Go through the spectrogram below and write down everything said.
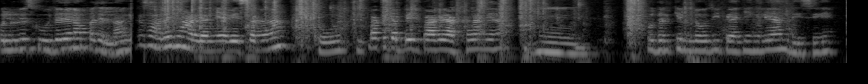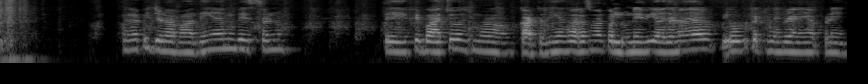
ਪੱਲੂ ਨੇ ਸਕੂਲ 'ਚ ਜਾਣਾ ਆਪਾਂ ਚੱਲਾਂਗੇ। ਸਾਰੇ ਜਾਣ ਲੈਣੇ ਆ ਵੇਸਣ ਨਾ ਹੋਰ ਬਾਕੀ ਡੱਬੇ 'ਚ ਪਾ ਕੇ ਰੱਖ ਲਾਂਗੇ ਨਾ। ਹੂੰ। ਉਧਰ ਕਿਲੋ ਦੀ ਪੈਕਿੰਗ ਲਿਆਂਦੀ ਸੀਗੀ। ਪਹਿਲਾਂ ਭਿੱਜਣਾ ਪਾਉਂਦੀ ਆ ਇਹਨੂੰ ਬੇਸਣ ਨੂੰ। ਤੇ ਫਿਰ ਬਾਅਦ ਚੋਂ ਕੱਟਦੀ ਆ ਸਾਰਾ ਸਮਾਨ। ਪੱਲੂ ਨੇ ਵੀ ਆ ਜਾਣਾ ਆ ਉਹ ਵੀ ਕੱਟਣੇ ਪੈਣੇ ਆ ਆਪਣੇ।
